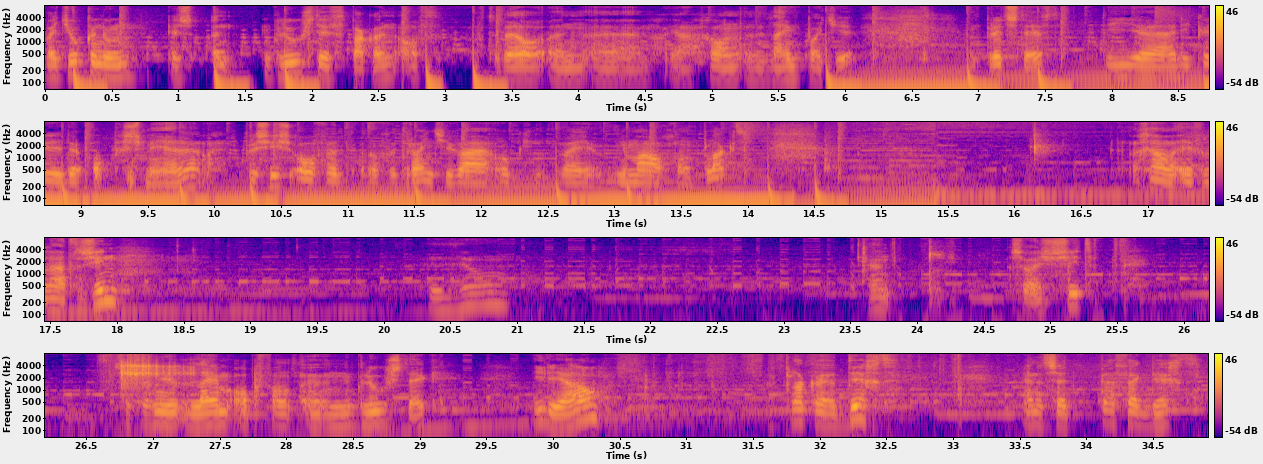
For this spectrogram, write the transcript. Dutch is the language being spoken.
Wat je ook kan doen is een glue stift pakken of oftewel een, uh, ja, gewoon een lijmpotje, een pritstift die, uh, die kun je erop smeren. Precies over het, randje waar, ook, je normaal gewoon plakt. Dat gaan we even laten zien. Zo. En zoals je ziet zit er nu lijm op van een glue stick. Ideaal. We plakken het dicht en het zit perfect dicht.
